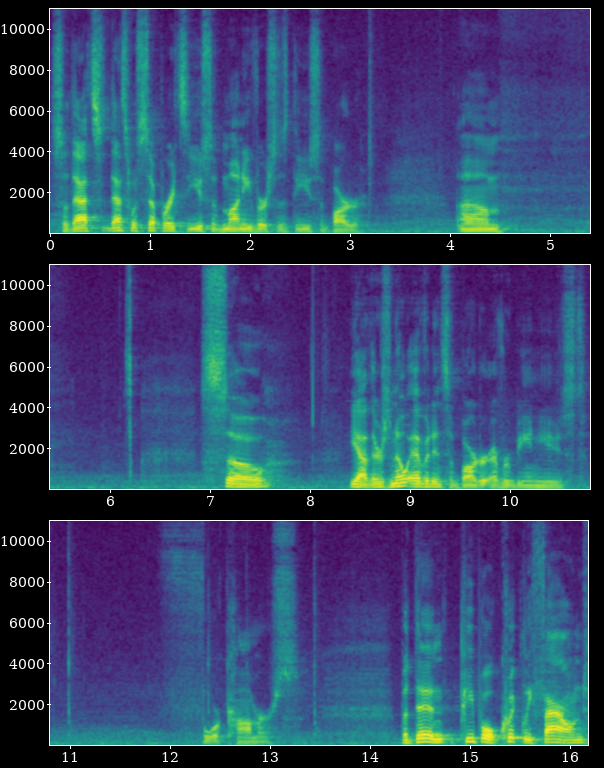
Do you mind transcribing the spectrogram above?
So that's, that's what separates the use of money versus the use of barter. Um, so, yeah, there's no evidence of barter ever being used for commerce. But then people quickly found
